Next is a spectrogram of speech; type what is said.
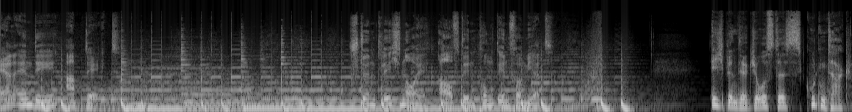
RND Update. Stündlich neu. Auf den Punkt informiert. Ich bin Dirk Jostes. Guten Tag.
